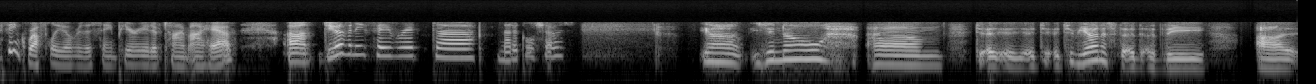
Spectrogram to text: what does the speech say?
I think roughly over the same period of time I have. Um, do you have any favorite uh, medical shows? Yeah, you know, um, to, uh, to, to be honest, the, the uh,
